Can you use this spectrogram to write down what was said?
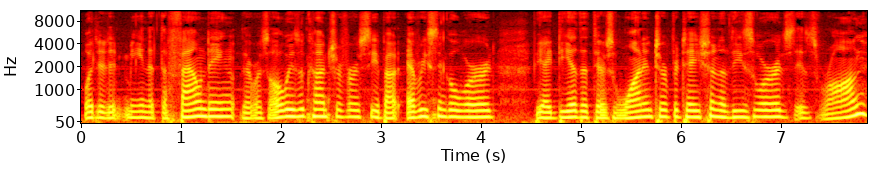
what did it mean at the founding? There was always a controversy about every single word. The idea that there's one interpretation of these words is wrong.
